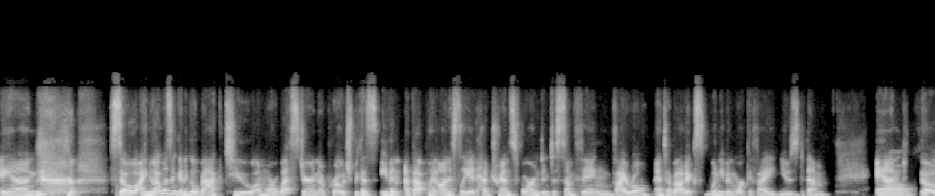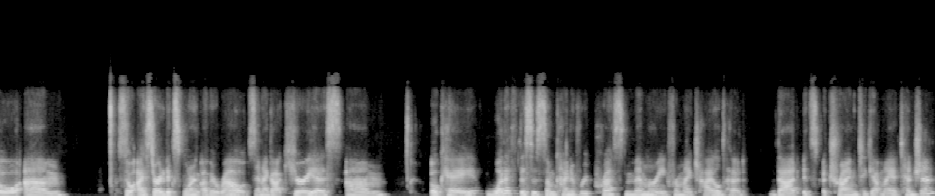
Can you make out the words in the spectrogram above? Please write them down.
And so I knew I wasn't going to go back to a more Western approach because even at that point, honestly, it had transformed into something viral. Antibiotics wouldn't even work if I used them. And wow. so, um, so I started exploring other routes and I got curious. Um, okay, what if this is some kind of repressed memory from my childhood that it's trying to get my attention?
